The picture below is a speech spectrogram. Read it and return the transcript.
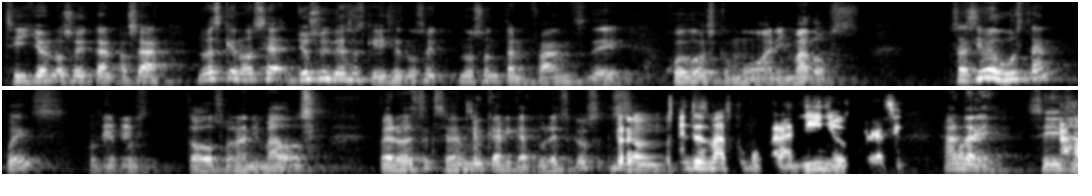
sí, yo no soy tan, o sea, no es que no sea, yo soy de esos que dices, no soy, no son tan fans de juegos como animados. O sea, sí me gustan, pues, porque pues todos son animados, pero estos que se ven muy caricaturescos. Pero lo sientes más como para niños, güey, así. Ándale, sí, sí,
